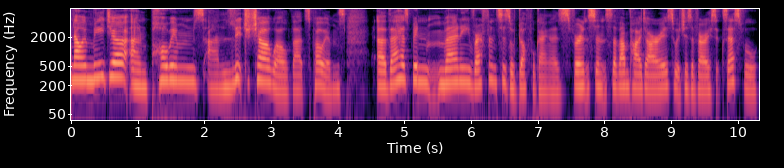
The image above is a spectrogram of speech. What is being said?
Now, in media and poems and literature, well, that's poems, uh, there has been many references of doppelgangers. For instance, The Vampire Diaries, which is a very successful,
